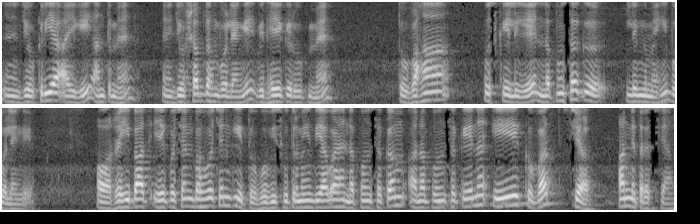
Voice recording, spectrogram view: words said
जो क्रिया आएगी अंत में, जो शब्द हम बोलेंगे विधेय के रूप में तो वहाँ उसके लिए नपुंसक लिंग में ही बोलेंगे। और रही बात एक वचन बहुवचन की तो वो भी सूत्र में ही दिया हुआ है नपुंसकम अनपुंसके न एक वत च अन्य तरस्याम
